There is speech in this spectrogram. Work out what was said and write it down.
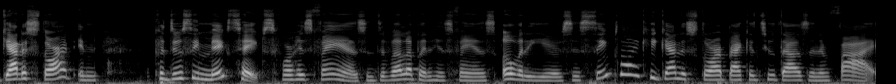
got a start in producing mixtapes for his fans and developing his fans over the years. It seems like he got his start back in 2005.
